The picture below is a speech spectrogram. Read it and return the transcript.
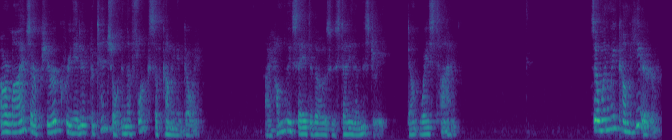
Our lives are pure creative potential in the flux of coming and going. I humbly say to those who study the mystery, don't waste time. So when we come here,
